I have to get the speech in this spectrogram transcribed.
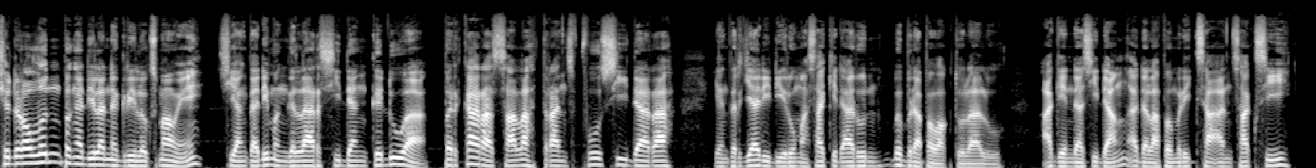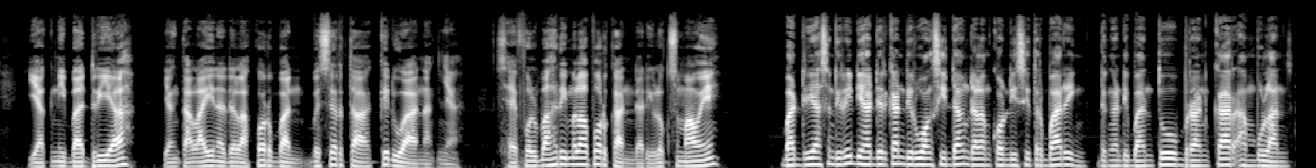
Syederalun Pengadilan Negeri Loksmawe siang tadi menggelar sidang kedua perkara salah transfusi darah yang terjadi di Rumah Sakit Arun beberapa waktu lalu. Agenda sidang adalah pemeriksaan saksi yakni Badriah yang tak lain adalah korban beserta kedua anaknya. Saiful Bahri melaporkan dari Loksmawe. Badriah sendiri dihadirkan di ruang sidang dalam kondisi terbaring dengan dibantu berangkar ambulans.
